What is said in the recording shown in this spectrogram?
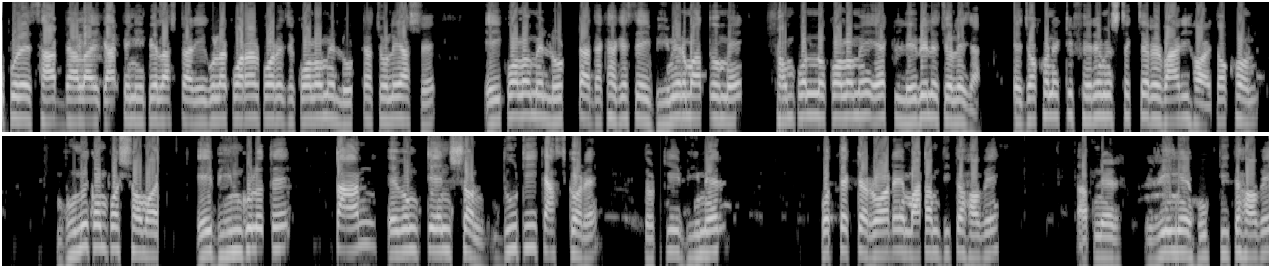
উপরে ছাদ, ঢালাই, গাঁথনি, প্লাস্টার এগুলা করার পরে যে কলমের লোডটা চলে আসে, এই কলমের লোডটা দেখা গেছে এই ভীমের মাধ্যমে সম্পূর্ণ কলমে এক লেভেলে চলে যায়। যখন একটি ফ্রেম স্ট্রাকচারের বাড়ি হয়, তখন ভূমিকম্পের সময় এই ভীমগুলোতে টান এবং টেনশন দুটি কাজ করে। তো কি ভীমের প্রত্যেকটা রডে মাটাম দিতে হবে, আপনার রিংয়ে হুক দিতে হবে,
